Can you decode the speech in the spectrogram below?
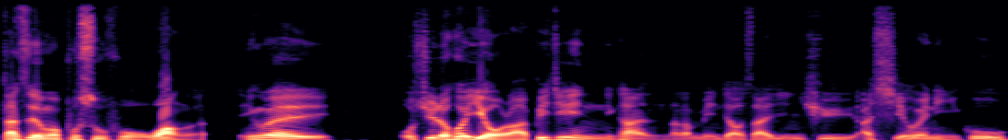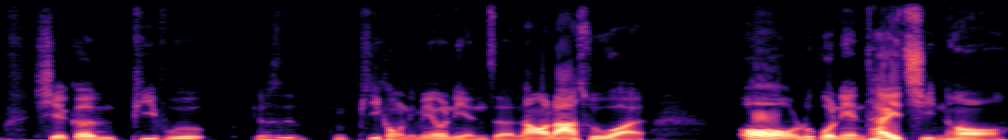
但是有没有不舒服我忘了，因为我觉得会有啦，毕竟你看那个棉条塞进去啊，血会凝固，血跟皮肤就是皮孔里面又粘着，然后拉出来，哦，如果粘太紧齁，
